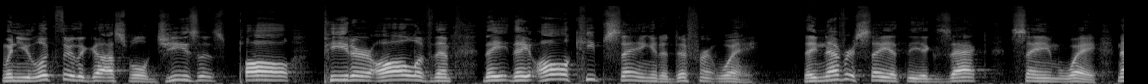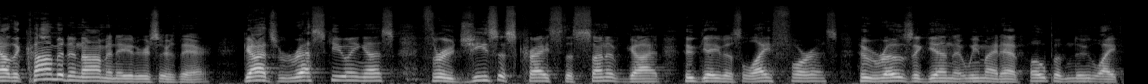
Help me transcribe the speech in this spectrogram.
when you look through the gospel, Jesus, Paul, Peter, all of them, they, they all keep saying it a different way. They never say it the exact same way. Now, the common denominators are there. God's rescuing us through Jesus Christ, the Son of God, who gave his life for us, who rose again that we might have hope of new life.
